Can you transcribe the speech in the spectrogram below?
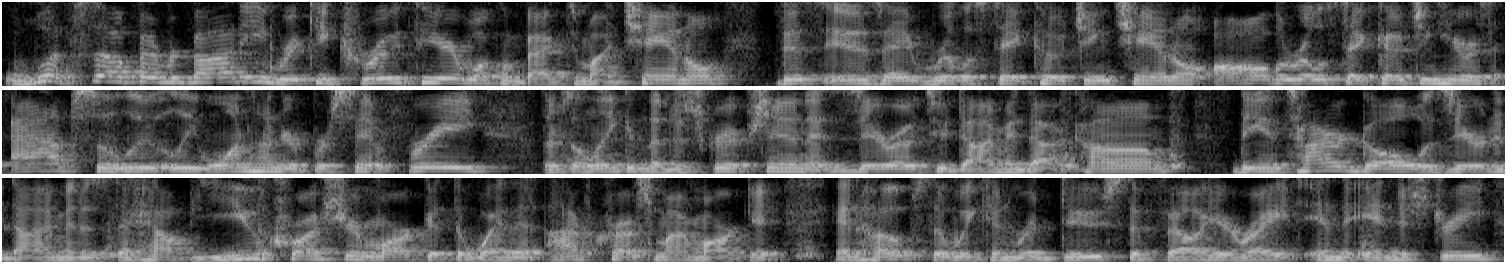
What's up everybody? Ricky Carruth here. Welcome back to my channel. This is a real estate coaching channel. All the real estate coaching here is absolutely 100% free. There's a link in the description at zerotodiamond.com. The entire goal with Zero to Diamond is to help you crush your market the way that I've crushed my market in hopes that we can reduce the failure rate in the industry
